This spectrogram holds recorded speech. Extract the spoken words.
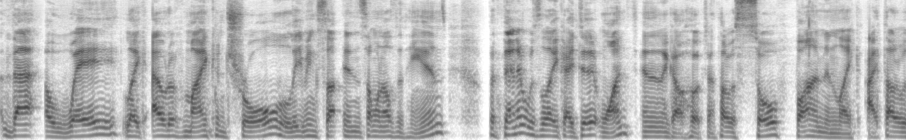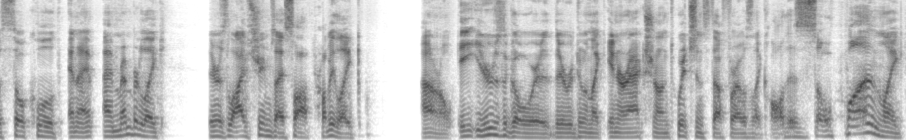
that away, like out of my control, leaving so- in someone else's hands. But then it was like I did it once and then I got hooked. I thought it was so fun and like I thought it was so cool. And I, I remember like there was live streams I saw probably like I don't know, eight years ago where they were doing like interaction on Twitch and stuff where I was like, oh, this is so fun. Like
